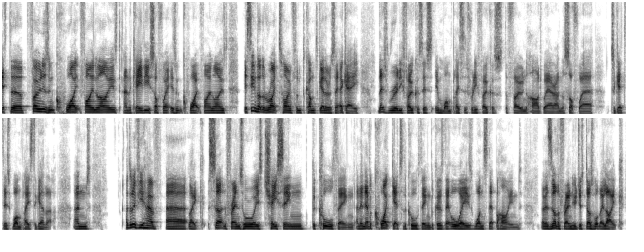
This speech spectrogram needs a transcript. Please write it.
if the phone isn't quite finalized and the KDE software isn't quite finalized, it seems like the right time for them to come together and say, okay, let's really focus this in one place. Let's really focus the phone hardware and the software to get to this one place together. And I don't know if you have uh, like certain friends who are always chasing the cool thing and they never quite get to the cool thing because they're always one step behind. And there's another friend who just does what they like.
